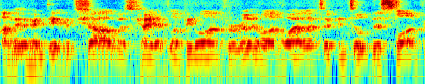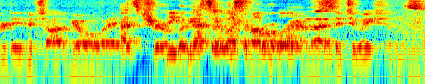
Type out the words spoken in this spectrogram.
On the other hand, David Shaw was kind of limping along for a really long while. It took until this long for David Shaw to go away. that's true. The- but that's at least a program that situations.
